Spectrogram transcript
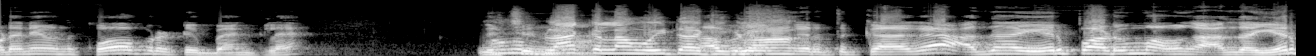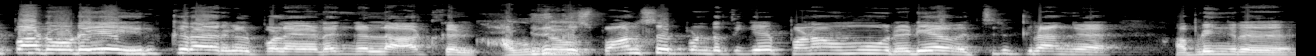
உடனே வந்து கோஆப்ரேட்டிவ் பேங்க்கில் பிளாக் எல்லாம் ஒயிட் ஆக்கிக்கலாம். அப்படிங்கிறதுக்காக அதான் ஏற்பாடும் அவங்க அந்த ஏற்பாடோடயே இருக்கிறார்கள் பல இடங்கள்ல ஆட்கள். அவங்க- ஸ்பான்சர் பண்றதுக்கே பணமும் ரெடியா வச்சிருக்கிறாங்க அப்படிங்கிற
